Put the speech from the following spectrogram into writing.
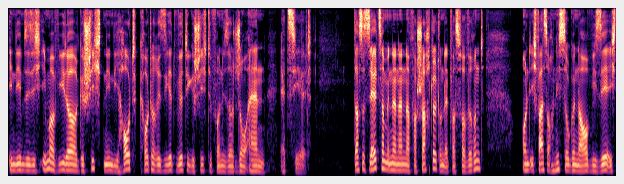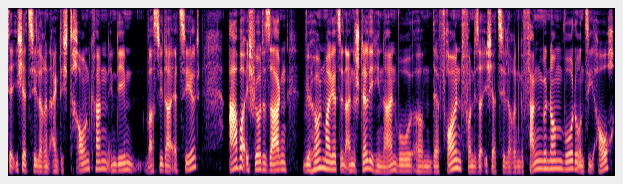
indem sie sich immer wieder Geschichten in die Haut kauterisiert, wird die Geschichte von dieser Joanne erzählt. Das ist seltsam ineinander verschachtelt und etwas verwirrend. Und ich weiß auch nicht so genau, wie sehr ich der Ich-Erzählerin eigentlich trauen kann in dem, was sie da erzählt. Aber ich würde sagen, wir hören mal jetzt in eine Stelle hinein, wo ähm, der Freund von dieser Ich-Erzählerin gefangen genommen wurde und sie auch.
